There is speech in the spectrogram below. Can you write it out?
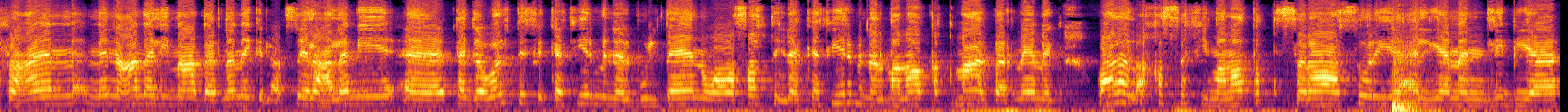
15 عام من عملي مع برنامج الأغذية العالمي تجولت في كثير من البلدان ووصلت إلى كثير من المناطق مع البرنامج وعلى الأخص في مناطق الصراع سوريا اليمن ليبيا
